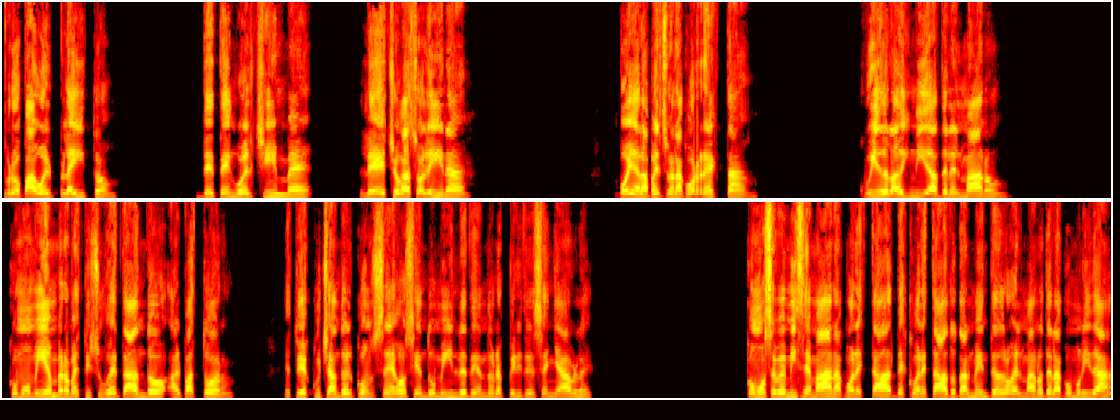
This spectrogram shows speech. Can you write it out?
¿Propago el pleito? ¿Detengo el chisme? ¿Le echo gasolina? ¿Voy a la persona correcta? cuido la dignidad del hermano. Como miembro me estoy sujetando al pastor. Estoy escuchando el consejo, siendo humilde, teniendo un espíritu enseñable. ¿Cómo se ve mi semana conectada, desconectada totalmente de los hermanos de la comunidad?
